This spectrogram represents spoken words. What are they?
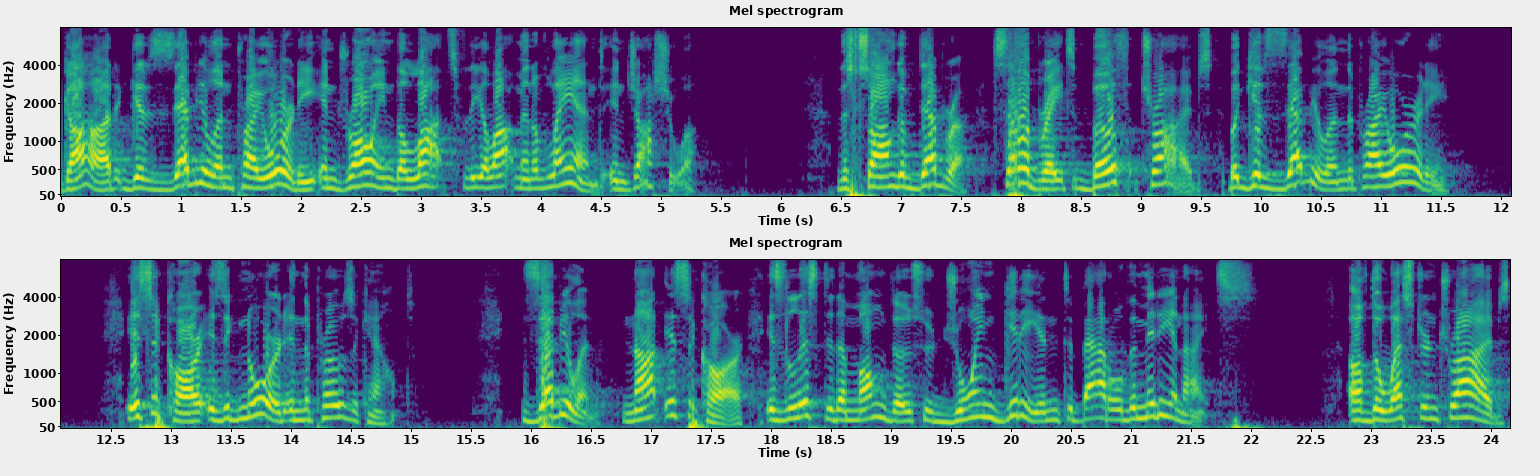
God gives Zebulun priority in drawing the lots for the allotment of land in Joshua. The Song of Deborah celebrates both tribes, but gives Zebulun the priority. Issachar is ignored in the prose account. Zebulun, not Issachar, is listed among those who joined Gideon to battle the Midianites. Of the western tribes,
